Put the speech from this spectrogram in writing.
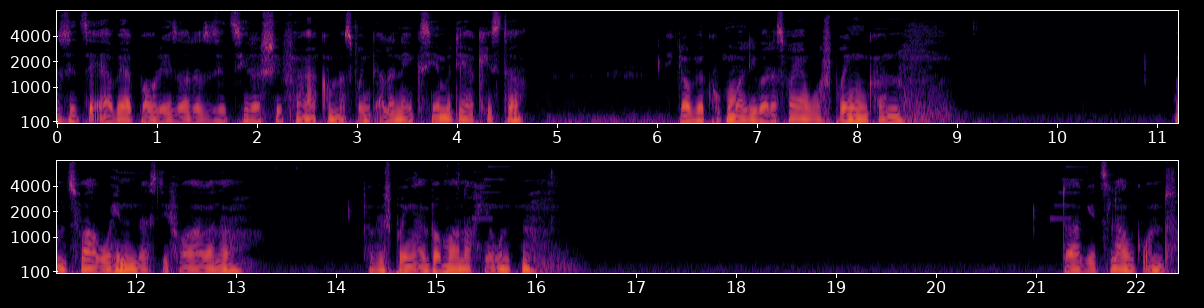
Das ist jetzt der R-Bergbaulaser, das ist jetzt hier das Schiff. Ja komm, das bringt alle nichts hier mit der Kiste. Ich glaube, wir gucken mal lieber, dass wir irgendwo springen können. Und zwar wohin, das ist die Frage, ne? Ich glaube, wir springen einfach mal nach hier unten. Da geht's lang und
